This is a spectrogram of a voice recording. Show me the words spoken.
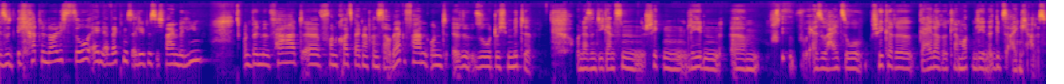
Also ich hatte neulich so ein Erweckungserlebnis. Ich war in Berlin und bin mit dem Fahrrad äh, von Kreuzberg nach Prenzlauer Berg gefahren und äh, so durch Mitte. Und da sind die ganzen schicken Läden, ähm, also halt so schickere, geilere Klamottenläden, da gibt's eigentlich alles.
